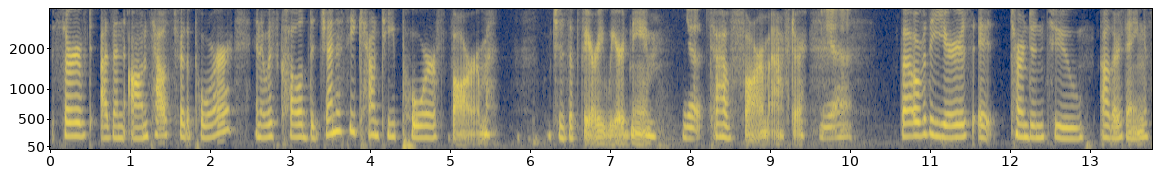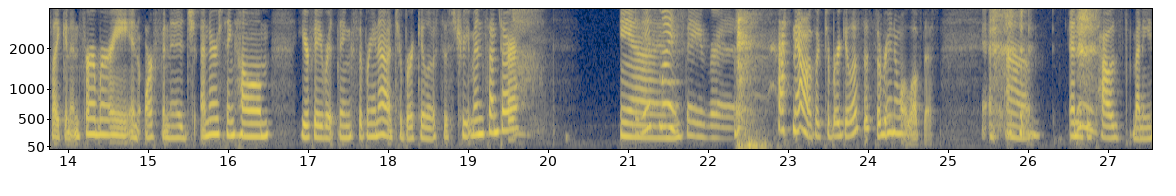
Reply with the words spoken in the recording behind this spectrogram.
served as an almshouse for the poor, and it was called the Genesee County Poor Farm, which is a very weird name Yeah, to have farm after. yeah. But over the years, it turned into other things like an infirmary, an orphanage, a nursing home. Your favorite thing, Sabrina, a tuberculosis treatment center. And It is my favorite. I know, I was like, tuberculosis, Sabrina will love this. Um, and it just housed many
